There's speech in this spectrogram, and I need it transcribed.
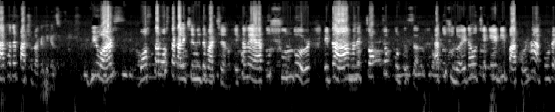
সাত হাজার পাঁচশো টাকা ঠিক আছে। ভিউয়ার্স বস্তা বস্তা কালেকশন নিতে পারছেন। এখানে এত সুন্দর এটা মানে চকচক করতেছে। এত সুন্দর। এটা হচ্ছে এডি পাথর হ্যাঁ? পুরোটা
